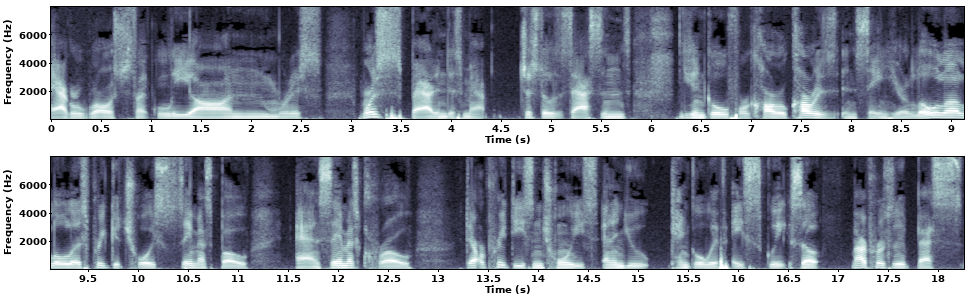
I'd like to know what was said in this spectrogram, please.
aggro brawlers, just like Leon, Mortis. Mortis is bad in this map. Just those assassins. You can go for Carl. Carl is insane here. Lola, Lola is pretty good choice. Same as Bo, and same as Crow. They are a pretty decent choice, and then you can go with a Squeak. So my personal best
